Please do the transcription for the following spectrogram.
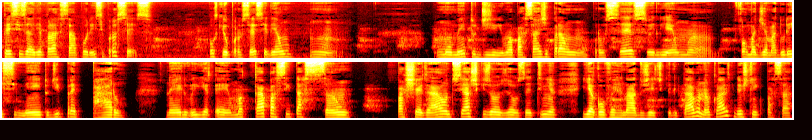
precisaria passar por esse processo. Porque o processo ele é um, um, um momento de uma passagem para um processo, ele é uma forma de amadurecimento, de preparo, né? Ele é uma capacitação para chegar onde você acha que José tinha ia governar do jeito que ele estava? Não, claro que Deus tinha que passar,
